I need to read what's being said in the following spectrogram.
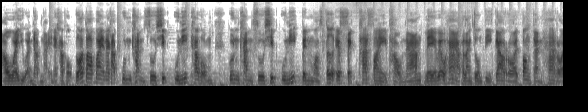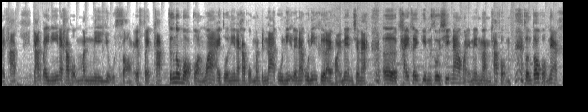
เอาไว้อยู่อันดับไหนนะครับผมตัวต่อไปนะครับกุนคันซูชิปอุนิครับผมกุนคันซูชิปอุนิเป็นมอนสเตอร์เอฟเฟกต์ธาตุไฟเผาน้ำเลเวล 5 พลังโจมตี 900 ป้องกัน 500 ครับ การ์ดใบนี้นะครับผมมันมีอยู่2เอฟเฟกต์ครับซึ่งต้องบอกก่อนว่าไอตัวนี้นะครับผมมันเป็นหน้าอูนิเลยนะอูนิคืออะไรหอยเม่นใช่ไหมเออใครเคยกินซูชิหน้าหอยเม่นบ้างครับผม ส่วนตัวผมเนี่ยเค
